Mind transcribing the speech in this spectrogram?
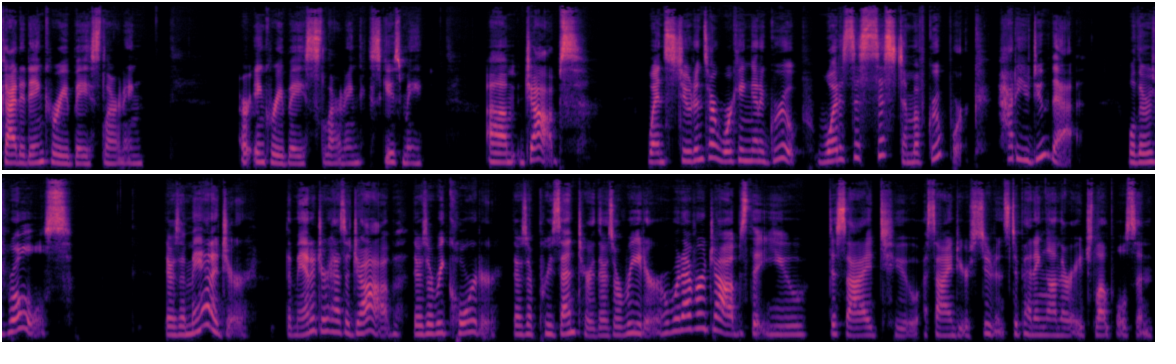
guided inquiry based learning or inquiry based learning, excuse me, um, jobs. When students are working in a group, what is the system of group work? How do you do that? Well, there's roles. There's a manager. The manager has a job. There's a recorder. There's a presenter. There's a reader, or whatever jobs that you decide to assign to your students, depending on their age levels and,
